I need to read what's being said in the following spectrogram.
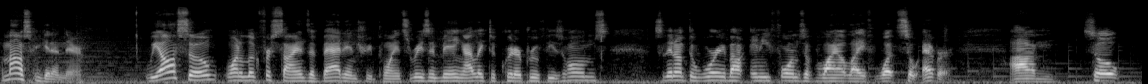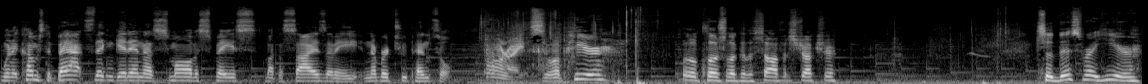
a mouse can get in there. We also want to look for signs of bad entry points. reason being, I like to critter-proof these homes so they don't have to worry about any forms of wildlife whatsoever. Um, so when it comes to bats, they can get in as small of a space about the size of a number two pencil. All right, so up here, a little closer look at the soffit structure. So this right here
